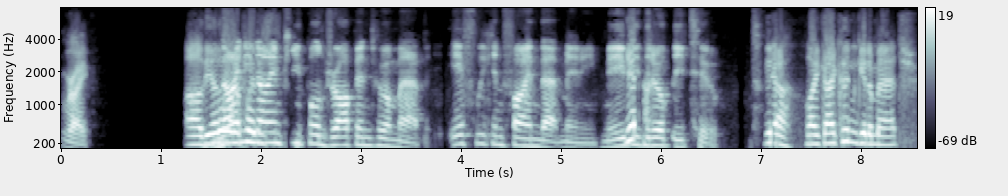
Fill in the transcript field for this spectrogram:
Right. Uh, the other one I played is- 99 people drop into a map. If we can find that many, maybe Yeah. there'll be two. Yeah, like I couldn't get a match.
